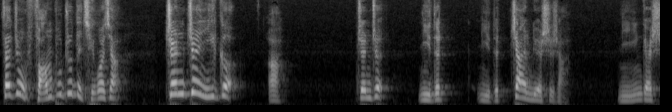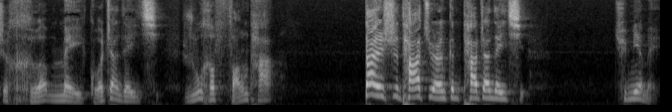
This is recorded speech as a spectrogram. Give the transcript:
在这种防不住的情况下，真正一个啊，真正你的。你的战略是啥？你应该是和美国站在一起，如何防他？但是他居然跟他站在一起，去灭美，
